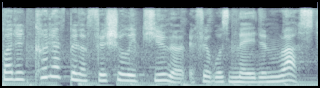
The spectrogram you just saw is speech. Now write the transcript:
But it could have been officially cuter if it was made in Rust.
